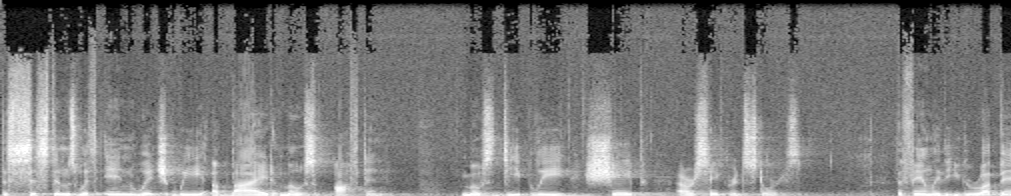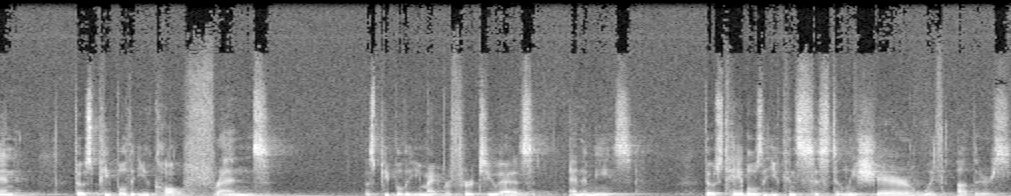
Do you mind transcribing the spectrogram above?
the systems within which we abide most often, most deeply shape our sacred stories. The family that you grew up in, those people that you call friends, those people that you might refer to as enemies, those tables that you consistently share with others,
